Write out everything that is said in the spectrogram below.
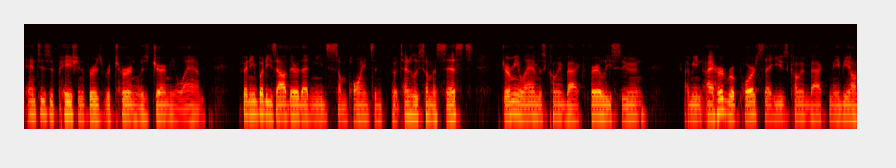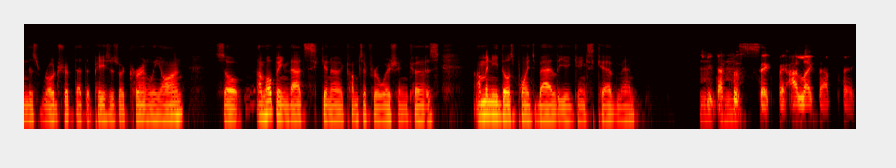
anticipation for his return was Jeremy Lamb. If anybody's out there that needs some points and potentially some assists, Jeremy Lamb is coming back fairly soon. I mean, I heard reports that he's coming back maybe on this road trip that the Pacers are currently on. So I'm hoping that's gonna come to fruition because I'm gonna need those points badly against Kev, man. Dude, that's mm-hmm. a sick pick. I like that pick.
